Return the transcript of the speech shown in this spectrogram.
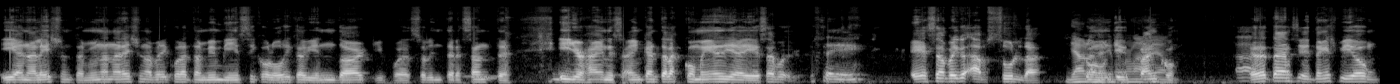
Y Annihilation, también una Annihilation, una película también bien psicológica, bien dark, y puede ser interesante. Y Your Highness, a mí me encantan las comedias y esa, sí. esa película absurda con James Franco. Ah. Esa está, está en HBO.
